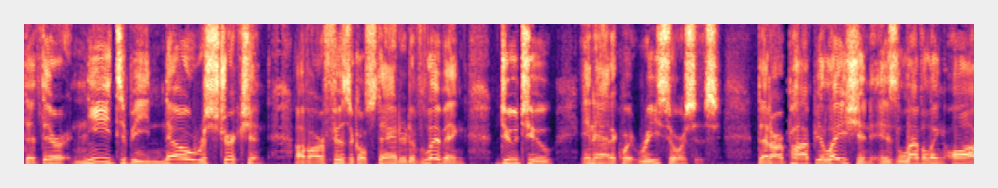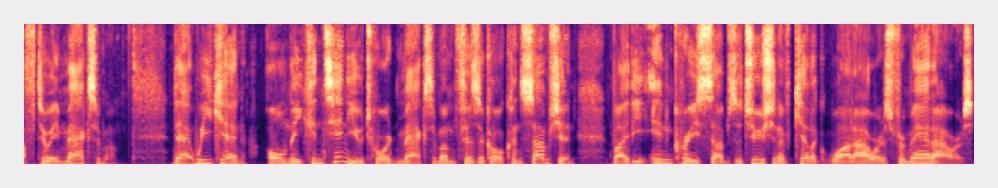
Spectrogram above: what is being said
that there need to be no restriction of our physical standard of living due to inadequate resources, that our population is leveling off to a maximum, that we can only continue toward maximum physical consumption by the increased substitution of kilowatt hours for man hours,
